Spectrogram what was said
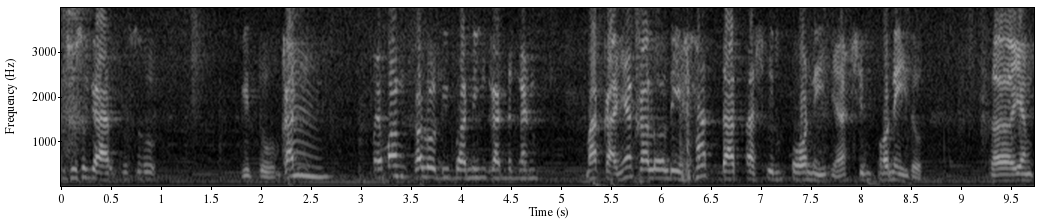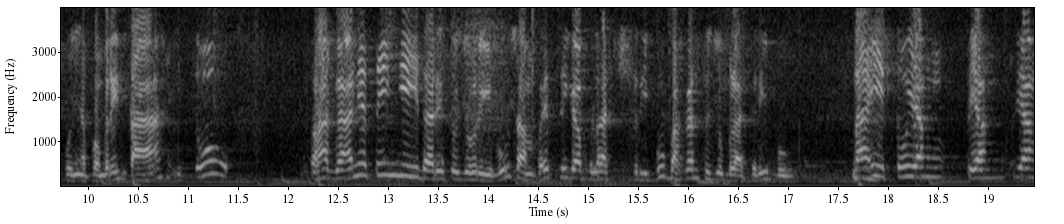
susu segar susu gitu. Kan Hmm. memang kalau dibandingkan dengan makanya kalau lihat data simponi ya simponi itu eh, yang punya pemerintah itu harganya tinggi dari 7.000 sampai 13.000 bahkan 17.000 nah itu yang yang yang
